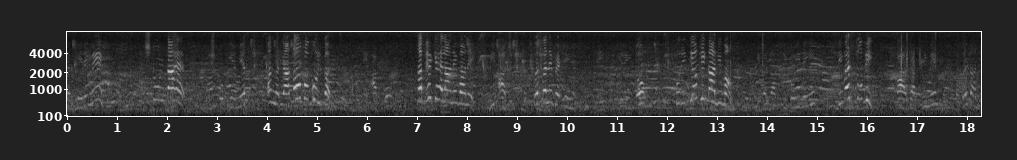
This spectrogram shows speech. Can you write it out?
अंधेरे में कुछ ढूंढता है। रिश्तों की अहमियत और मर्यादाओं को भूलकर अपने आप को सभ्य कहलाने वाले भी आज पर बने बैठे हैं। तो कुरीतियों की काली माँ केवल रात्रि को ही नहीं, दिवस को भी रात्रि में बदल डाली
